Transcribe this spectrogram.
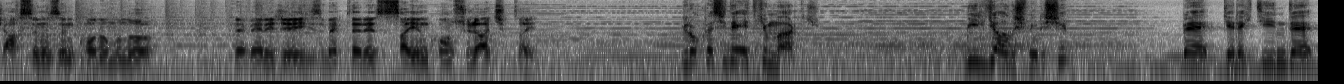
Şahsınızın konumunu ve vereceği hizmetleri Sayın Konsülü açıklayın. Bürokraside etkim vardır. Bilgi alışverişi ve gerektiğinde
